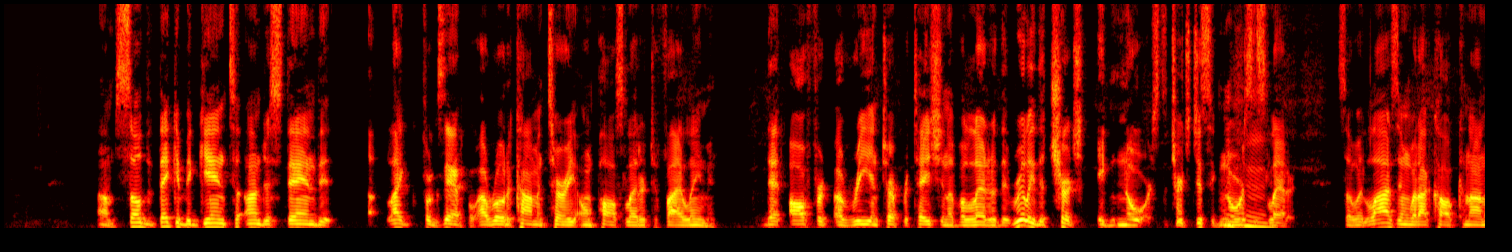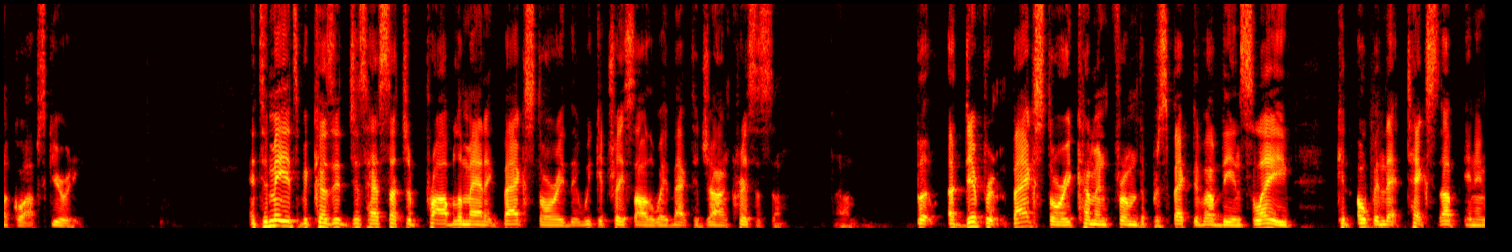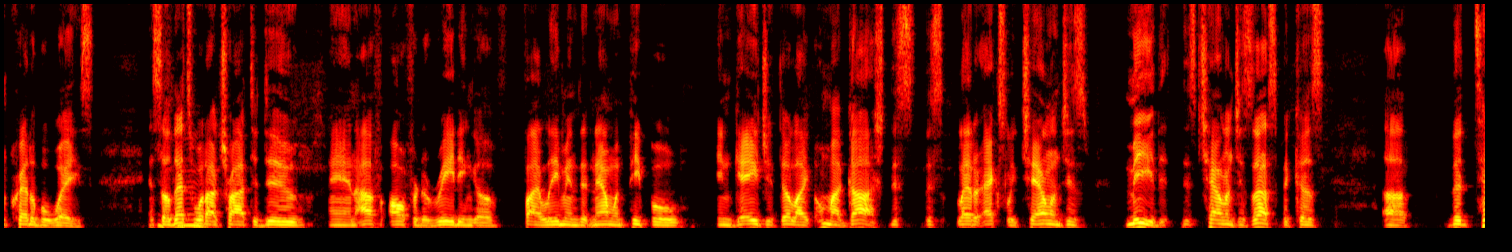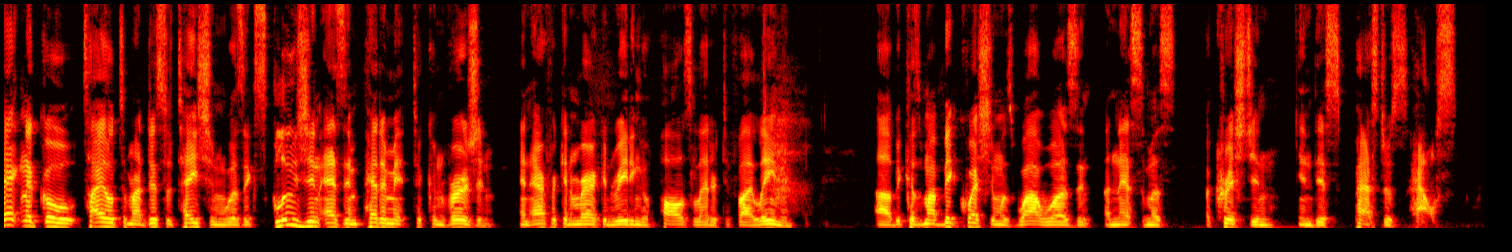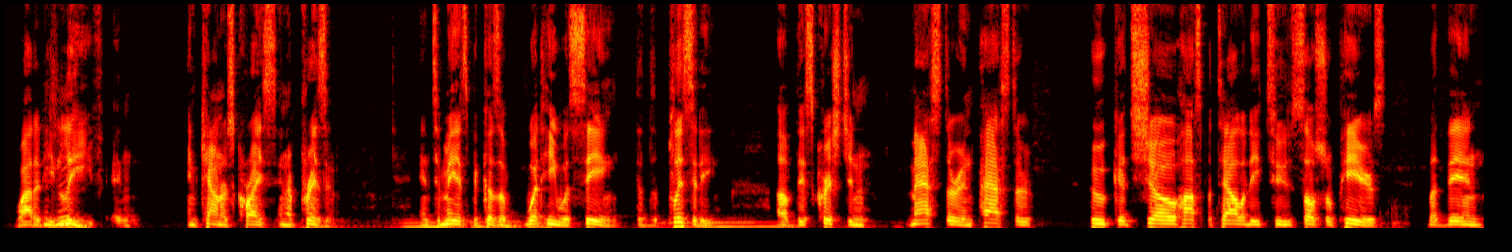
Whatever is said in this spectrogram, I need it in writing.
um, so that they can begin to understand it. Uh, like for example, I wrote a commentary on Paul's letter to Philemon that offered a reinterpretation of a letter that really the church ignores. The church just ignores mm-hmm. this letter. So it lies in what I call canonical obscurity. And to me, it's because it just has such a problematic backstory that we could trace all the way back to John Chrysostom. Um, but a different backstory coming from the perspective of the enslaved can open that text up in incredible ways. And so mm-hmm. that's what I tried to do. And I've offered a reading of Philemon that now when people engage it, they're like, oh my gosh, this, this letter actually challenges me. This challenges us because uh, the technical title to my dissertation was Exclusion as Impediment to Conversion, an African American reading of Paul's letter to Philemon. Uh, because my big question was why wasn't Onesimus a Christian in this pastor's house? Why did he mm-hmm. leave and encounters Christ in a prison? And to me, it's because of what he was seeing the duplicity of this Christian master and pastor who could show hospitality to social peers but then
